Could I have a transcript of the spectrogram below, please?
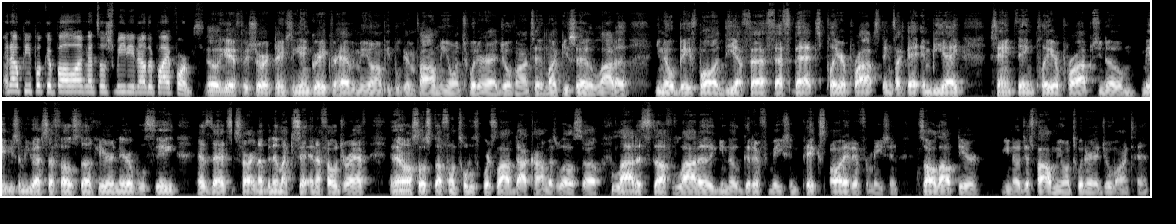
and how people can follow along on social media and other platforms. Oh yeah, for sure. Thanks again, Greg, for having me on. People can follow me on Twitter at Jovante. And like you said, a lot of you know baseball, DFF, bets, player props, things like that. NBA, same thing. Player props. You know, maybe some USFL stuff here and there. We'll see as that's starting up. And then, like you said, NFL draft, and then also stuff on TotalSportsLive.com as well. So a lot of stuff, a lot of you know good information, picks, all that information. It's all out there. You know, just follow me on Twitter at Jovan10.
